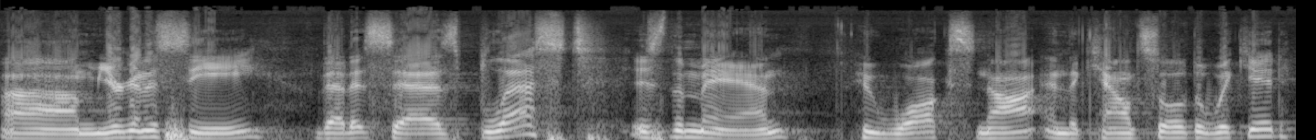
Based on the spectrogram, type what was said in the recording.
um, you're going to see that it says, Blessed is the man who walks not in the counsel of the wicked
